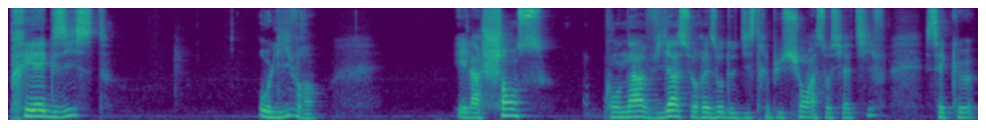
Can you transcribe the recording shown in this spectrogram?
préexiste au livre. Et la chance qu'on a via ce réseau de distribution associatif, c'est que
